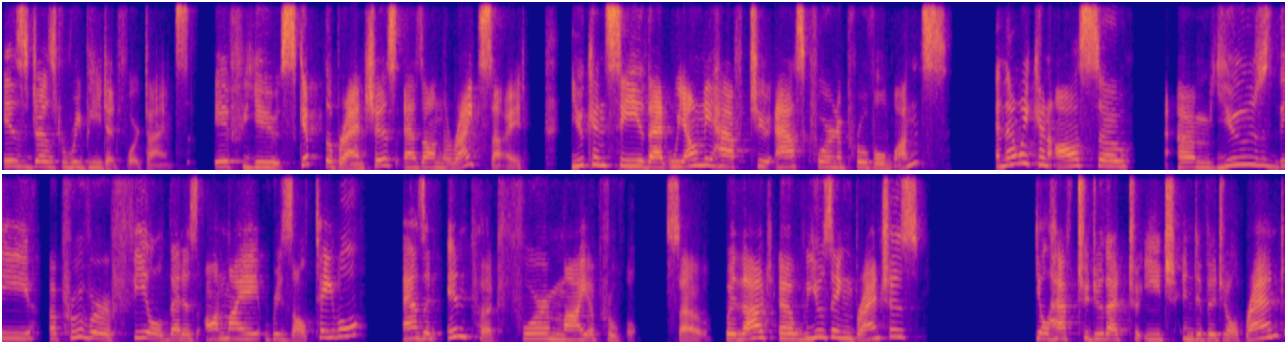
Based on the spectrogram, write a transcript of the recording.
is just repeated four times if you skip the branches, as on the right side, you can see that we only have to ask for an approval once. And then we can also um, use the approver field that is on my result table as an input for my approval. So without uh, using branches, you'll have to do that to each individual brand,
